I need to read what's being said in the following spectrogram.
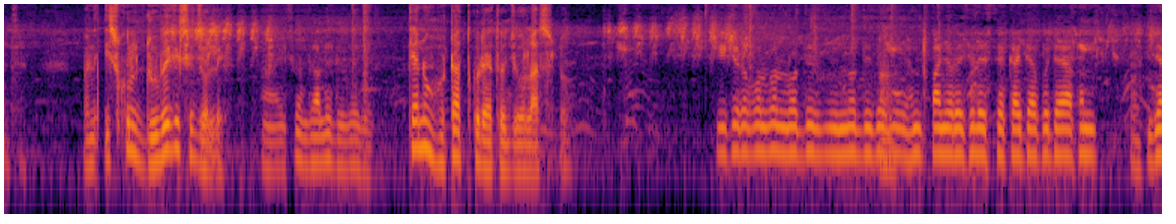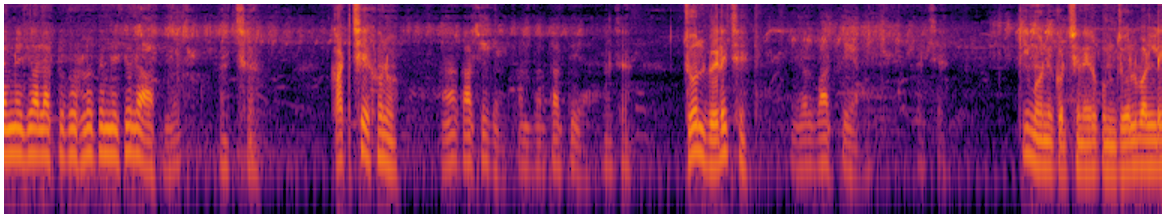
আচ্ছা মানে স্কুল ডুবে গেছে জলে? হ্যাঁ স্কুল জলে ডুবে গেছে। কেন হঠাৎ করে এত জল আসলো? কী করে বলব নদীর নদীতে এখন পাঁজরে চলে এসছে কাইটা কুইটা এখন যেমনি জল একটু উঠল তেমনি চলে আসলো। আচ্ছা। কাটছে এখনও? হ্যাঁ কাটছে তো কাটতে হয়। আচ্ছা। জল বেড়েছে? জল বাড়তে আচ্ছা। কি মনে করছেন এরকম জল বাড়লে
